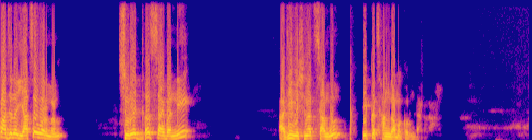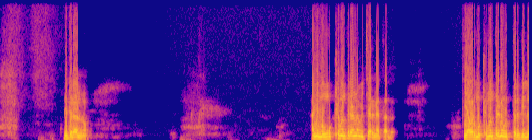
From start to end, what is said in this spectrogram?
पाजलं याचं वर्णन सुरेश धस साहेबांनी अधिवेशनात सांगून एकच हंगामा करून टाकला. मित्रांनो आणि मग मुख्यमंत्र्यांना विचारण्यात आलं यावर मुख्यमंत्र्यांनी उत्तर दिलं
